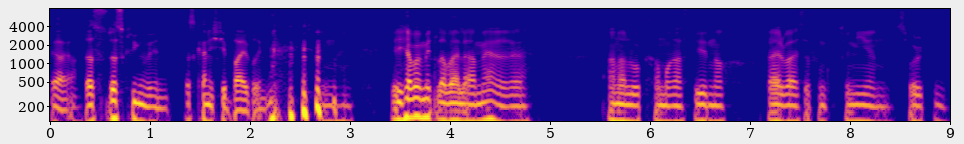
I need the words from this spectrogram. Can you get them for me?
ja, ja. Das, das kriegen wir hin. Das kann ich dir beibringen. Das kriegen wir hin. Ja, ich habe mittlerweile mehrere Analogkameras, die noch teilweise funktionieren sollten.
